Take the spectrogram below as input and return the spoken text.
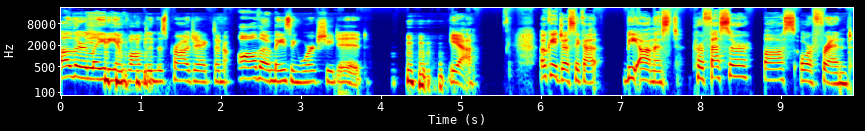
other lady involved in this project and all the amazing work she did. Yeah. Okay, Jessica, be honest. Professor, boss, or friend?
